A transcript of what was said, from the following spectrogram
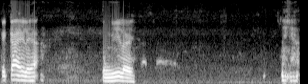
ใกล้ๆเลยฮะ ตรงนี้เลยนี่ฮะ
